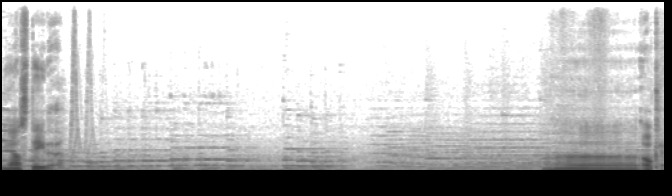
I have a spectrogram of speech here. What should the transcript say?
Meow's data. Uh, okay.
